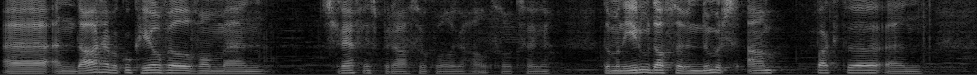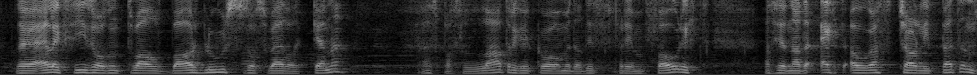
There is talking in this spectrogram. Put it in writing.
Eh, en daar heb ik ook heel veel van mijn schrijfinspiratie ook wel gehaald, zou ik zeggen. De manier hoe dat ze hun nummers aanpakten en dat je eigenlijk ziet zoals een 12 bar blues, zoals wij dat kennen. Dat is pas later gekomen, dat is vereenvoudigd. Als je naar de echt oude gast Charlie Patton,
